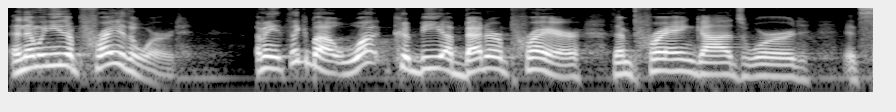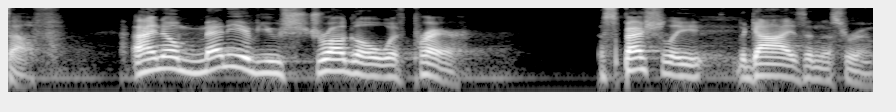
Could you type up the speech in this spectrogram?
And then we need to pray the Word. I mean, think about what could be a better prayer than praying God's Word itself. I know many of you struggle with prayer, especially the guys in this room.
